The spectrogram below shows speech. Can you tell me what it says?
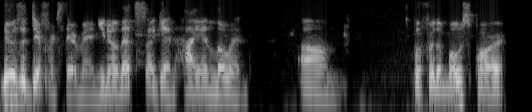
there's a difference there, man. You know, that's again high end, low end. Um, but for the most part,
